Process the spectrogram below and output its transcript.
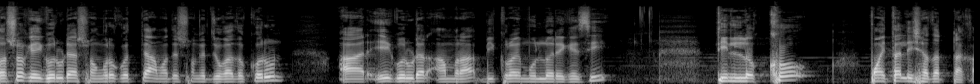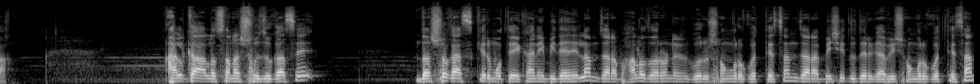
দর্শক, এই গরুটা সংগ্রহ করতে আমাদের সঙ্গে যোগাযোগ করুন। আর এই গরুটার আমরা বিক্রয় মূল্য রেখেছি তিন লক্ষ পঁয়তাল্লিশ হাজার টাকা। হালকা আলোচনার সুযোগ আছে। দর্শক, আজকের মতো এখানে বিদায় নিলাম। যারা ভালো ধরনের গরু সংগ্রহ করতে চান, যারা বেশি দুধের গাভী সংগ্রহ করতে চান,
